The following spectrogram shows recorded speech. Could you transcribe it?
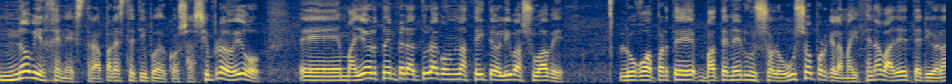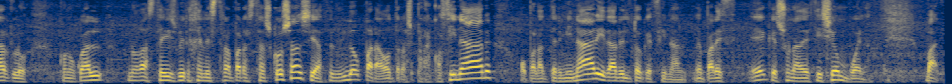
no virgen extra para este tipo de cosas. Siempre lo digo, eh, mayor temperatura con un aceite de oliva suave. Luego, aparte, va a tener un solo uso porque la maicena va a deteriorarlo. Con lo cual, no gastéis virgen extra para estas cosas y hacedlo para otras, para cocinar o para terminar y dar el toque final. Me parece ¿eh? que es una decisión buena. Vale,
